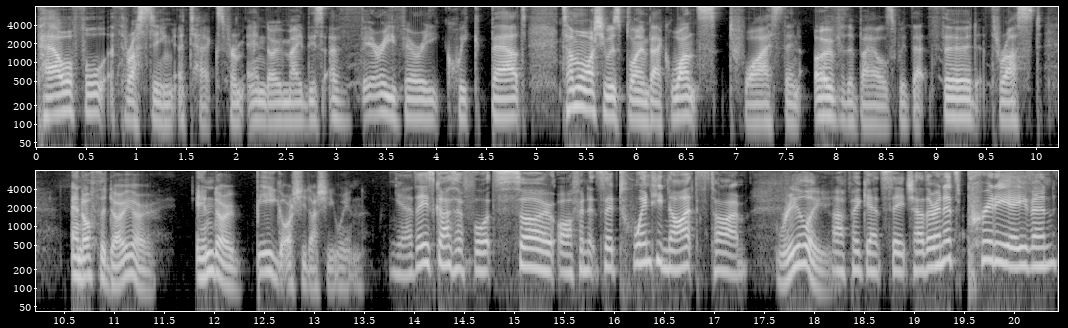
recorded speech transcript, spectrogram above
Powerful thrusting attacks from Endo made this a very, very quick bout. Tamawashi was blown back once, twice, then over the bales with that third thrust and off the dohyo. Endo, big Oshidashi win. Yeah, these guys have fought so often. It's their 29th time Really? up against each other, and it's pretty even.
